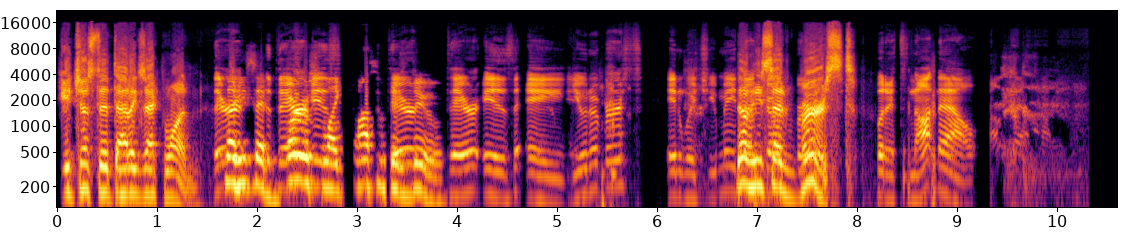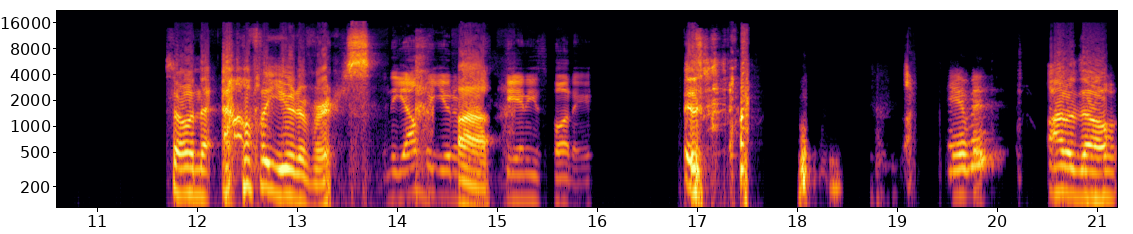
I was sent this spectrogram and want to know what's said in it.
He just did that exact one. There, no, he said there burst is- like sausages there, do. there is a universe in which you made No, that he joke said first, burst. but it's not now. So in the Alpha universe, In the Alpha universe, Uh. Danny's funny. Damn it. I don't know.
